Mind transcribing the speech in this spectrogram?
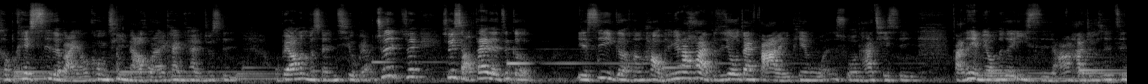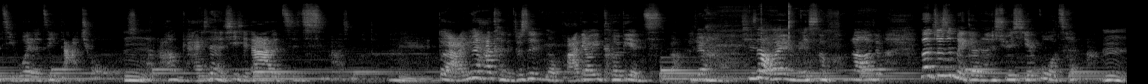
可不可以试着把遥控器拿回来看看？就是我不要那么生气，我不要。所以所以所以小戴的这个也是一个很好的，因为他后来不是又再发了一篇文，说他其实反正也没有那个意思，然后他就是自己为了自己打球，嗯，然后还是很谢谢大家的支持嘛什么的。嗯，对啊，因为他可能就是有拔掉一颗电池吧，就这样，其实好像也没什么，然后就，那就是每个人学习的过程嘛。嗯，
